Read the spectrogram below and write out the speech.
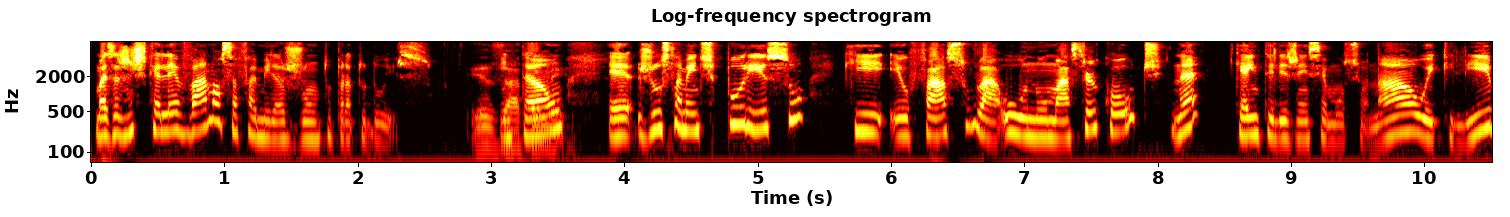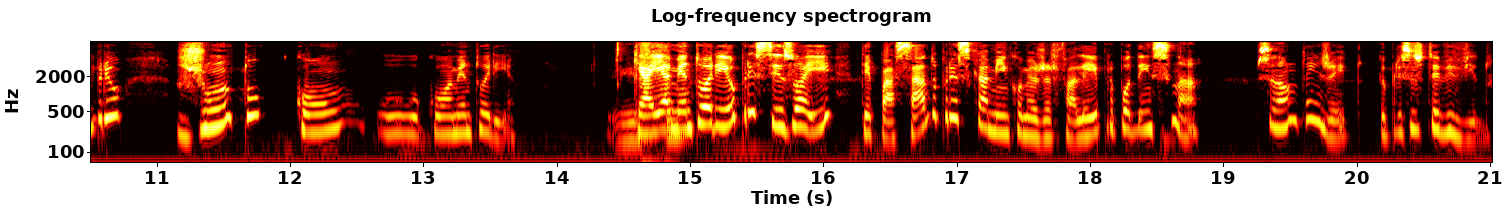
mas a gente quer levar a nossa família junto para tudo isso. Exatamente. Então, é justamente por isso que eu faço lá o no Master Coach, né? Que é a inteligência emocional, o equilíbrio, junto com, o, com a mentoria. Que aí a Isso. mentoria eu preciso aí ter passado por esse caminho, como eu já falei, para poder ensinar. Senão não tem jeito. Eu preciso ter vivido.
